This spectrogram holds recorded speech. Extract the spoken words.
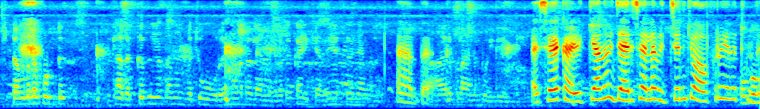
ഇഷ്ടംപോലെ. പക്ഷെ കഴിക്കാന്ന് വിചാരിച്ചല്ല വിച്ച് എനിക്ക് ഓഫർ ചെയ്തിട്ടുണ്ട്.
